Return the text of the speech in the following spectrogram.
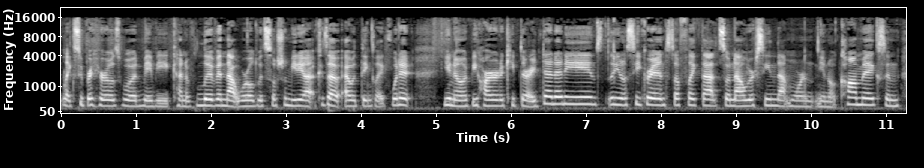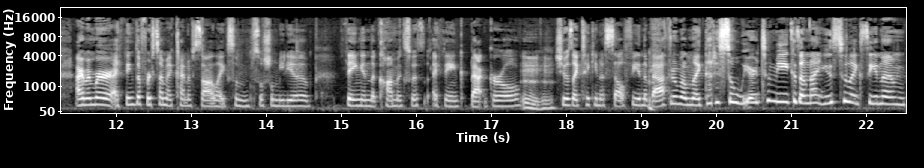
like superheroes would maybe kind of live in that world with social media because I, I would think like would it you know it'd be harder to keep their identity you know secret and stuff like that so now we're seeing that more in you know comics and i remember i think the first time i kind of saw like some social media thing in the comics with I think Batgirl. Mm-hmm. She was like taking a selfie in the bathroom. I'm like, that is so weird to me because I'm not used to like seeing them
